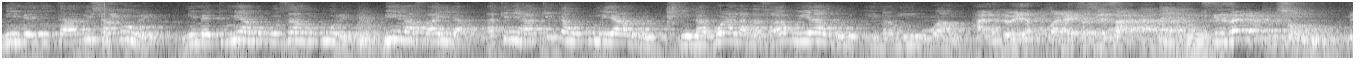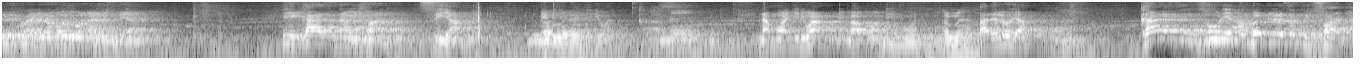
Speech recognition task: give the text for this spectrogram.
nimejitaabisha bure, nimetumia nguvu zangu bure bila faida, lakini hakika hukumu yangu ina Bwana na thawabu yangu ina Mungu wangu. Haleluya. Bwana Yesu asifiwe sana. Sikilizeni watumishi wa Mungu. Mimi kuna neno moja huwa nalitumia. Hii kazi nayoifanya si yangu. Mimi nimeajiriwa. Amen. Na mwajiri wangu ni Baba wa mbinguni. Amen. Haleluya. Kazi nzuri ambayo ninaweza kuifanya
